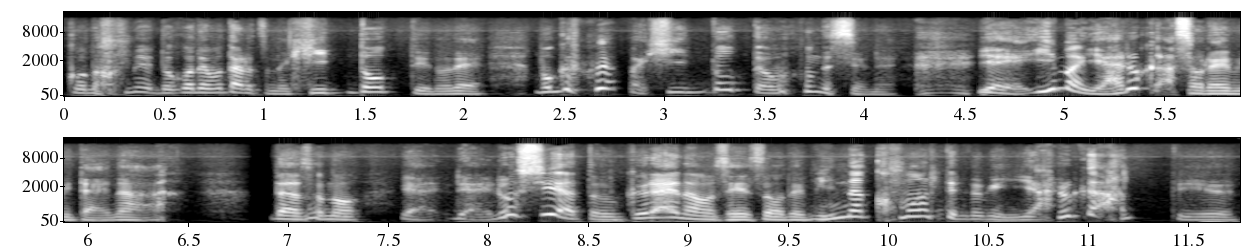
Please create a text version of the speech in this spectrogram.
このね、どこでもたるとね、ヒットっていうので、僕もやっぱヒットって思うんですよね。いやいや、今やるか、それ、みたいな。だからその、いや、いやロシアとウクライナの戦争でみんな困ってる時にやるかっていう、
